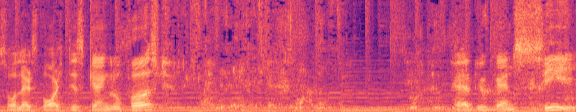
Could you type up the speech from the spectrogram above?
So let's watch this kangaroo first as you can see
